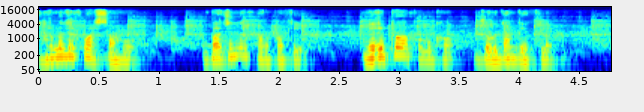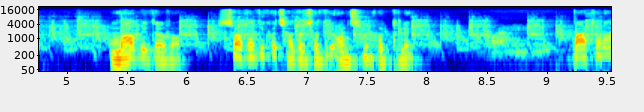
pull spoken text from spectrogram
ধর্মেন্দ্র কুমার সাহু ব্রজেন্দ্র কুমারপতি নিরূপণ প্রমুখ যোগদান দিয়ে মহাবিদ্যালয়ের শতাধিক ছাত্রছাত্রী অংশগ্রহণ করে ପାଟଣା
